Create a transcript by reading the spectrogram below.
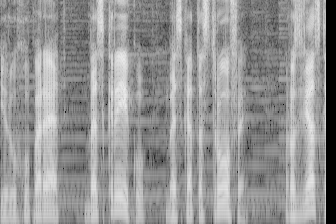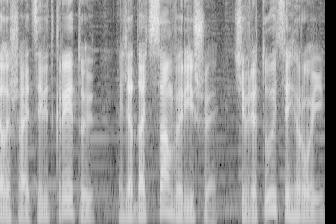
і рух уперед, без крику, без катастрофи. Розв'язка лишається відкритою. Глядач сам вирішує, чи врятуються герої.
